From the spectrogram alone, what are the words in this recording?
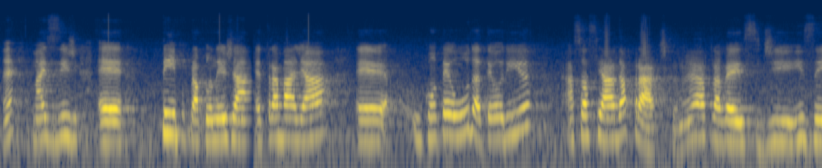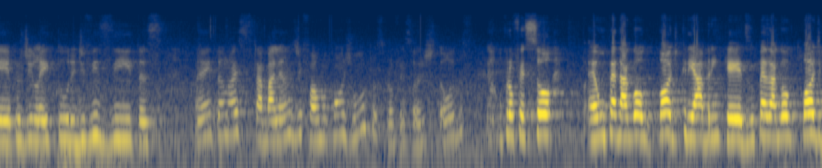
né? mas exige é, tempo para planejar, é trabalhar é, o conteúdo, a teoria associada à prática, né? através de exemplos, de leitura, de visitas. Né? Então, nós trabalhamos de forma conjunta, os professores todos. O professor, é um pedagogo pode criar brinquedos, o pedagogo pode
